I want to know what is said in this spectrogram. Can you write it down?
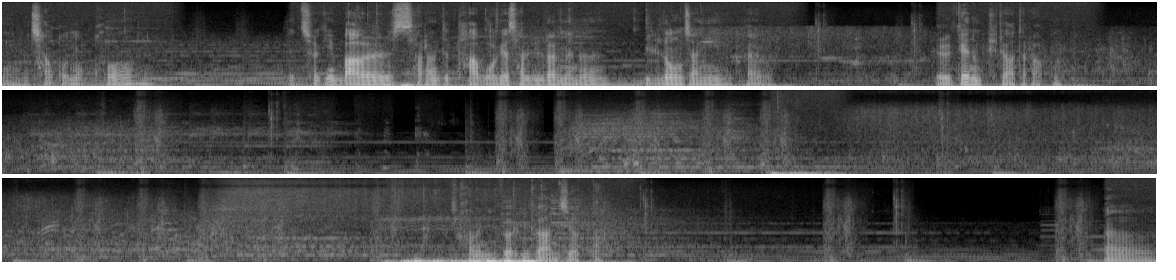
음, 창고 놓고 저기 마을 사람들 다 먹여 살리려면은 밀농장이 아이고 10개는 필요하더라고. 잠깐만 이거 이거 안 지었다. 어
